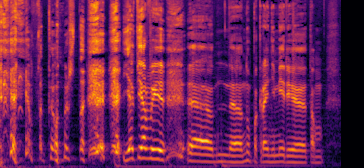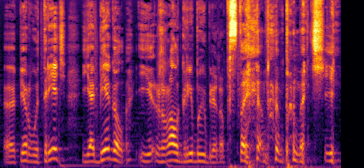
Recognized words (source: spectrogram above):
Потому что я первые, э, ну, по крайней мере, там, э, первую треть я бегал и жрал грибы, блин, постоянно по ночи.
